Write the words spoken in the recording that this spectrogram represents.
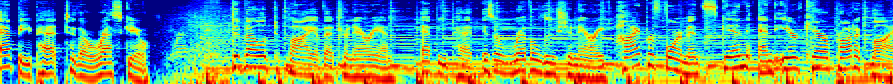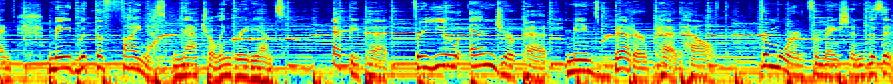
EpiPet to the rescue. Developed by a veterinarian, EpiPet is a revolutionary, high performance skin and ear care product line made with the finest natural ingredients. EpiPet, for you and your pet, means better pet health. For more information, visit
